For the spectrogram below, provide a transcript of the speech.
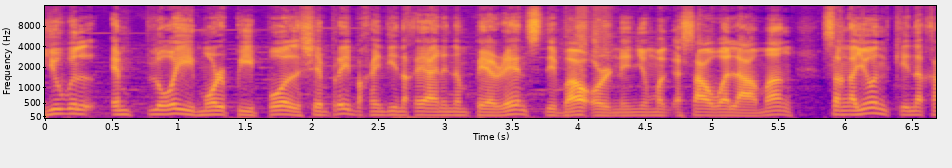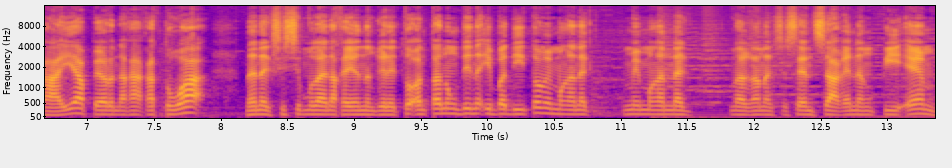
you will employ more people. Siyempre, baka hindi na kayanin ng parents, di ba? Or ninyong mag-asawa lamang. Sa ngayon, kinakaya, pero nakakatuwa na nagsisimula na kayo ng ganito. Ang tanong din na iba dito, may mga, nag, may mga nag, nag, nagsisend sa akin ng PM,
